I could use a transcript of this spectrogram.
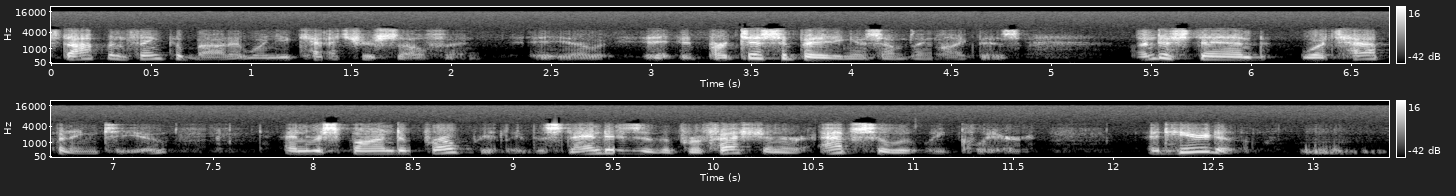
stop and think about it when you catch yourself in, you know, it, participating in something like this. Understand what's happening to you and respond appropriately. The standards of the profession are absolutely clear. Adhere to them.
